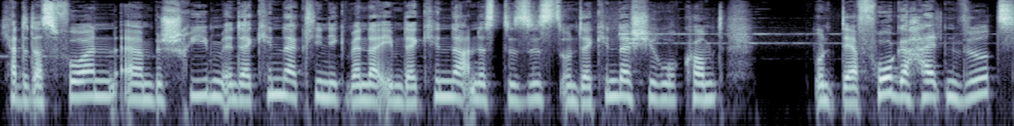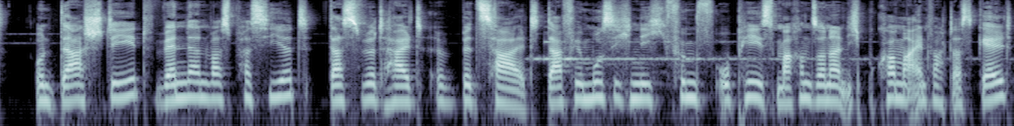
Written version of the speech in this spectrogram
Ich hatte das vorhin äh, beschrieben in der Kinderklinik, wenn da eben der Kinderanästhesist und der Kinderchirurg kommt und der vorgehalten wird, und da steht, wenn dann was passiert, das wird halt äh, bezahlt. Dafür muss ich nicht fünf OPs machen, sondern ich bekomme einfach das Geld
